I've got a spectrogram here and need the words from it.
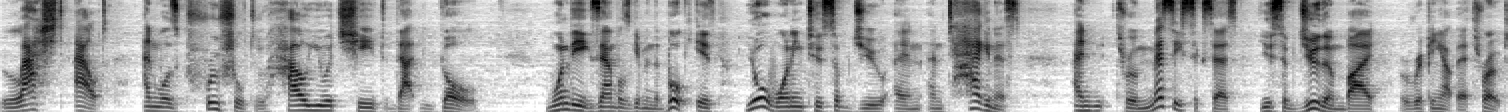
lashed out and was crucial to how you achieved that goal. One of the examples given in the book is you're wanting to subdue an antagonist, and through a messy success, you subdue them by ripping out their throat.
